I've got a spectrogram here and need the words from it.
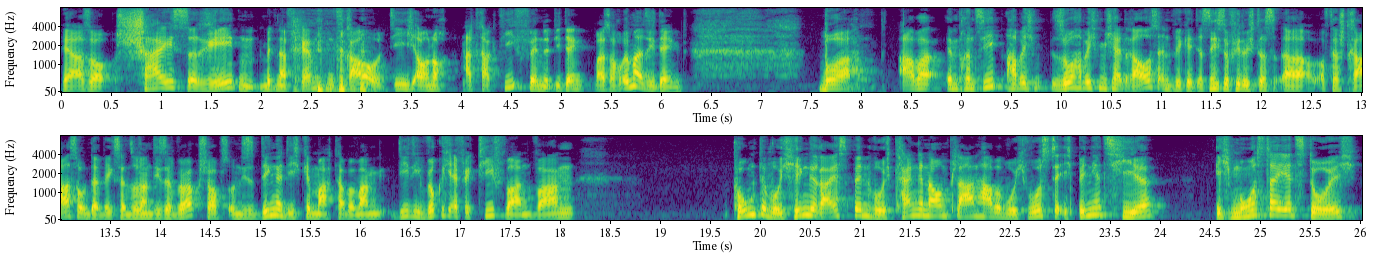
Ja, so scheiße reden mit einer fremden Frau, die ich auch noch attraktiv finde, die denkt, was auch immer sie denkt. Boah, aber im Prinzip habe ich, so habe ich mich halt rausentwickelt. Jetzt nicht so viel durch das äh, auf der Straße unterwegs sein, sondern diese Workshops und diese Dinge, die ich gemacht habe, waren die, die wirklich effektiv waren, waren Punkte, wo ich hingereist bin, wo ich keinen genauen Plan habe, wo ich wusste, ich bin jetzt hier, ich muss da jetzt durch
